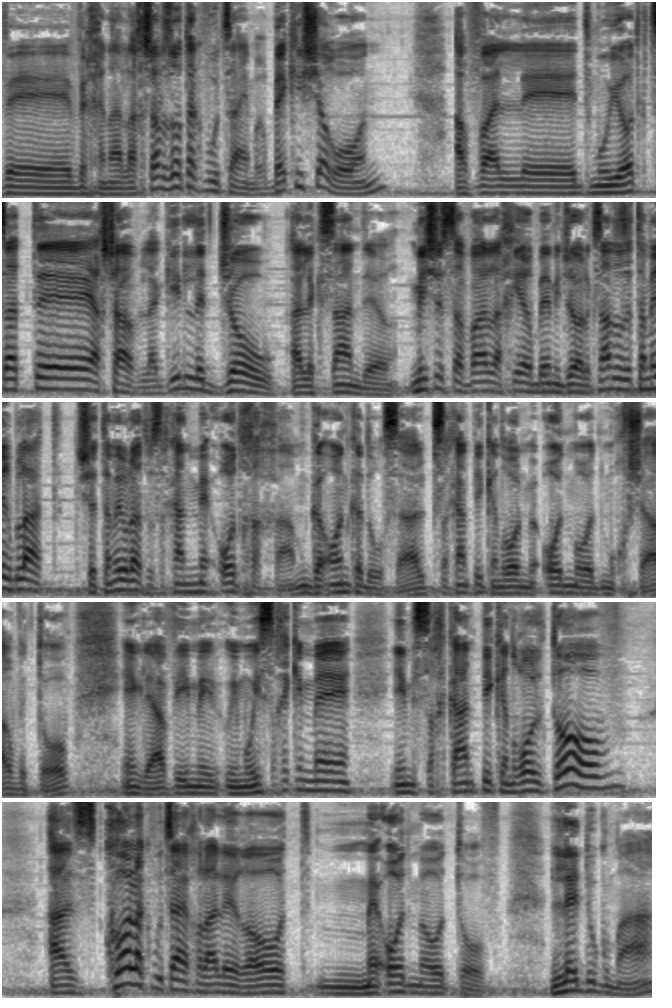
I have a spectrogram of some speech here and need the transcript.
ו- וכן הלאה. עכשיו זאת הקבוצה עם הרבה כישרון, אבל uh, דמויות קצת... Uh, עכשיו, להגיד לג'ו אלכסנדר, מי שסבל הכי הרבה מג'ו אלכסנדר זה תמיר בלאט. שתמיר בלאט הוא שחקן מאוד חכם, גאון כדורסל, שחקן pick and roll מאוד מאוד מוכשר וטוב. אנגליה, ואם הוא ישחק עם, עם שחקן pick and roll טוב, אז כל הקבוצה יכולה להיראות מאוד מאוד טוב. לדוגמה,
